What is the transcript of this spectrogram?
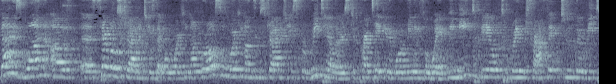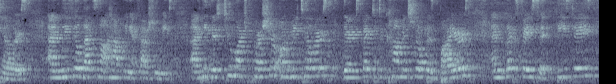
that is one of uh, several strategies that we're working on. We're also working on some strategies for retailers to partake in a more meaningful way. We need to be able to bring traffic to the retailers, and we feel that's not happening at Fashion Weeks. I think there's too much pressure on retailers. They're expected to come and show up as buyers. And let's face it, these days,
